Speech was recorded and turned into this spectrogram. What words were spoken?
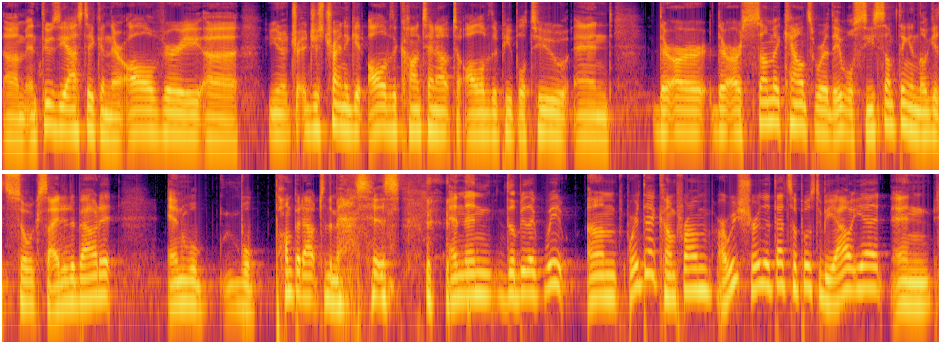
um, enthusiastic and they're all very, uh, you know, tr- just trying to get all of the content out to all of the people too. And there are there are some accounts where they will see something and they'll get so excited about it and we'll we'll pump it out to the masses. And then they'll be like wait um where'd that come from? Are we sure that that's supposed to be out yet? And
